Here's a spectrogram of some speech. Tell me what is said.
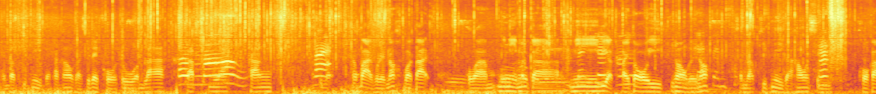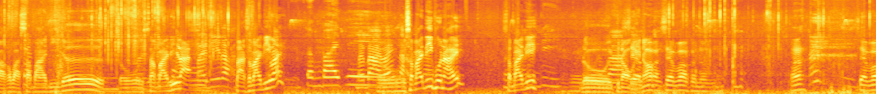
สำหรับคลิปนี้ก็ทางเฮาก็สิได้ขอตัวอำลากลับเมื่อทาง แม่ทางบ้านพุ่นเลยเนาะบ่ใต้เพราะว่ามื้อนี้มันก็มีเวียกไปต่ออีกพี่น้องเลยเนาะสำหรับคลิปนี้ก็เฮาสิขอกล่าวคำว่าสบายดีเด้อโดยสบายดีล่ะไปดีล่ะล่ะสบายดีไว้สบายดีบ๊ายบายไว้ล่ะสบายดีผู้ไหนสบายดี โดยพี่น้องเลยเนาะแซ่บบ่ขนมฮะแซ่บบ่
